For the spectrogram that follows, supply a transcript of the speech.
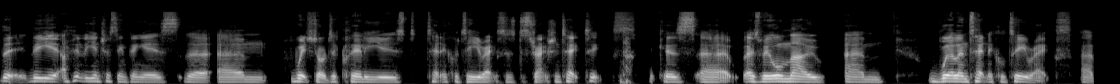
the the i think the interesting thing is that um witch doctor clearly used technical t-rex as distraction tactics because uh as we all know um will and technical t-rex uh,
